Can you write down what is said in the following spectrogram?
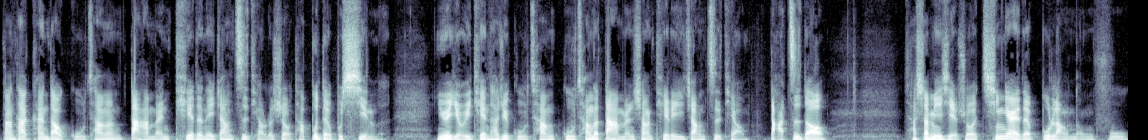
当他看到谷仓大门贴的那张字条的时候，他不得不信了。因为有一天他去谷仓，谷仓的大门上贴了一张字条，打字的哦。它上面写说：“亲爱的布朗农夫，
